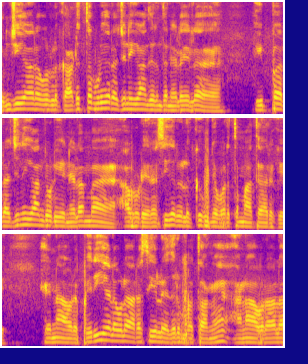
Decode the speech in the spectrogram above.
எம்ஜிஆர் அவர்களுக்கு அடுத்தபடியாக ரஜினிகாந்த் இருந்த நிலையில் இப்போ ரஜினிகாந்தோடைய நிலைமை அவருடைய ரசிகர்களுக்கு கொஞ்சம் வருத்தமாக தான் இருக்குது ஏன்னா அவரை பெரிய அளவில் அரசியல் எதிர்பார்த்தாங்க. ஆனால் அவரால்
